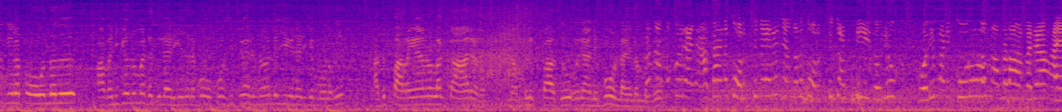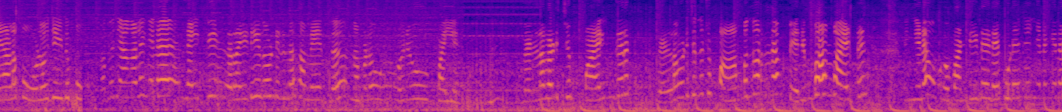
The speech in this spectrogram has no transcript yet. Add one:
ഇങ്ങനെ പോകുന്നത് അവനിക്കൊന്നും പറ്റത്തില്ലായിരിക്കും. ചിലപ്പോ ഓപ്പോസിറ്റ് വരുന്നവന്റെ ജീവനായിരിക്കും പോണത്. അത് പറയാനുള്ള കാരണം നമ്മളിപ്പോ അത് ഒരു അനുഭവം ഉണ്ടായി നമുക്ക് അതാണ് കുറച്ചു നേരം ഞങ്ങൾ കുറച്ച് കട്ട് ഒരു ഒരു മണിക്കൂറോളം നമ്മൾ അവരെ അയാളെ ഫോളോ ചെയ്ത് പോകും അപ്പം ഞങ്ങളിങ്ങനെ നൈറ്റ് റൈഡ് ചെയ്തുകൊണ്ടിരുന്ന സമയത്ത് നമ്മൾ ഒരു പയ്യൻ വെള്ളമടിച്ച് ഭയങ്കര വെള്ളമടിച്ചെന്ന് വെച്ചാൽ പാമ്പെന്ന് പറഞ്ഞാൽ പെരുമ്പാമ്പായിട്ട് ഇങ്ങനെ വണ്ടിയുടെ ഇടയിൽ കൂടെ ഇങ്ങനെ ഇങ്ങനെ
